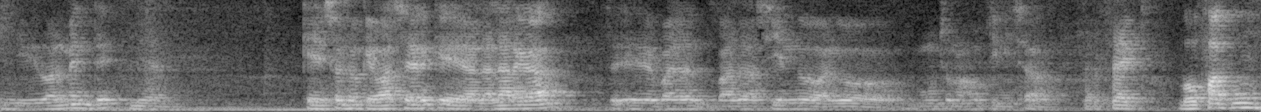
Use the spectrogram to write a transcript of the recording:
individualmente. Bien. Que eso es lo que va a hacer que a la larga vaya, vaya siendo algo mucho más optimizado. Perfecto. ¿Vos, Facu?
